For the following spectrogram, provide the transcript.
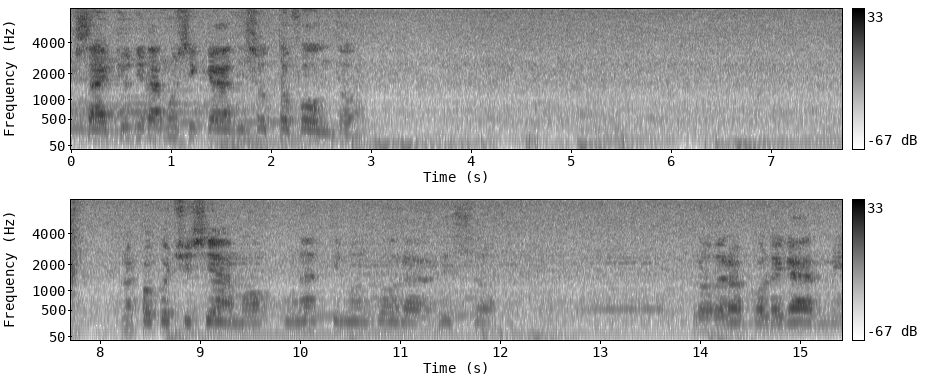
Alexa, chiudi la musica di sottofondo. Tra poco ci siamo, un attimo ancora, adesso proverò a collegarmi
